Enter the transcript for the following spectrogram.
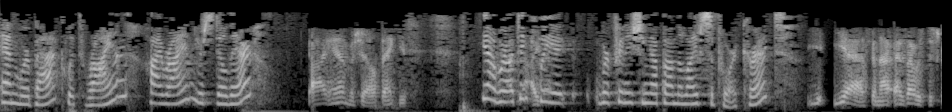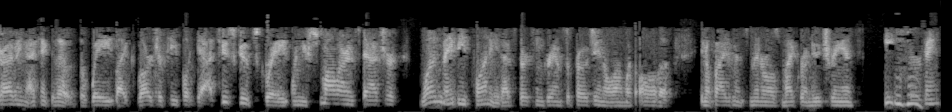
And we're back with Ryan. Hi, Ryan. You're still there? I am Michelle. Thank you. Yeah, we're. I think I- we we're finishing up on the life support, correct? Y- yes, and I, as I was describing, I think the the weight, like larger people, yeah, two scoops great. When you're smaller in stature, one may be plenty. That's 13 grams of protein, along with all the you know vitamins, minerals, micronutrients. Each Mhm. serving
